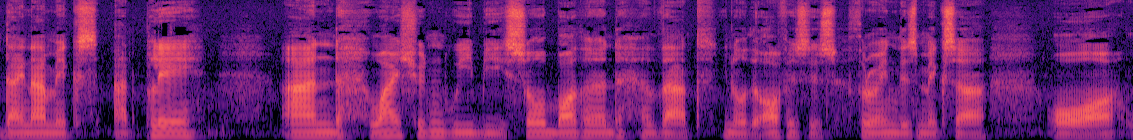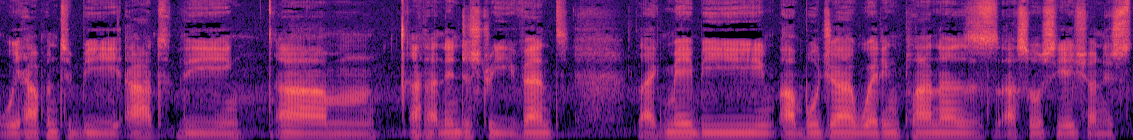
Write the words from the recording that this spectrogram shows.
dynamics at play and why shouldn't we be so bothered that you know the office is throwing this mixer, or we happen to be at the um, at an industry event, like maybe Abuja Wedding Planners Association is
